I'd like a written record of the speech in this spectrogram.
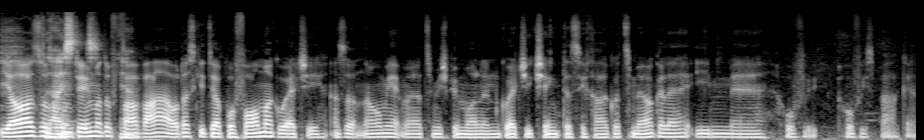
Ja, so Das heisst, kommt ja immer darauf ja. an, was, oder? Es gibt ja Proforma Gucci. Also Naomi hat mir ja zum Beispiel mal einen Gucci geschenkt, dass ich auch gut zu mörgeln im äh, Hofi- Hofispark. gell.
